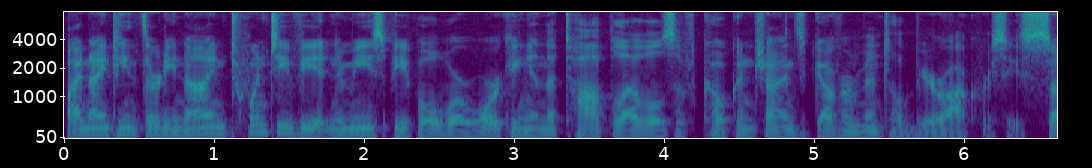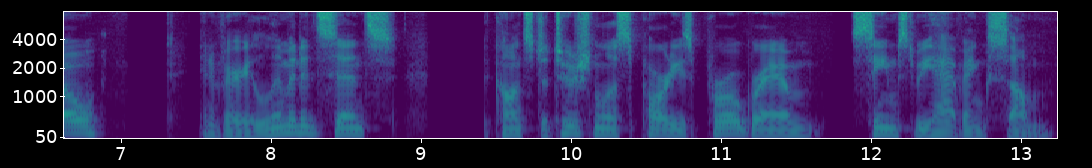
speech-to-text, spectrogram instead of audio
By 1939, 20 Vietnamese people were working in the top levels of Cochinchina's governmental bureaucracy. So, in a very limited sense, the Constitutionalist Party's program seems to be having some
